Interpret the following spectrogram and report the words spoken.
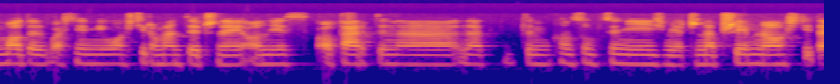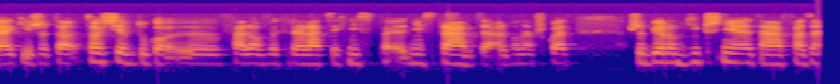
model właśnie miłości romantycznej, on jest oparty na, na tym konsumpcjonizmie czy na przyjemności, tak? I że to, to się w długofalowych relacjach nie, sp nie sprawdza. Albo na przykład że biologicznie ta faza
